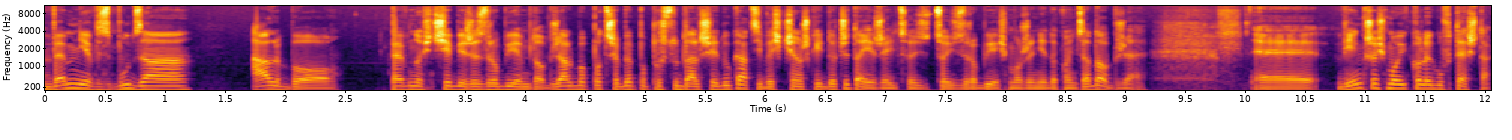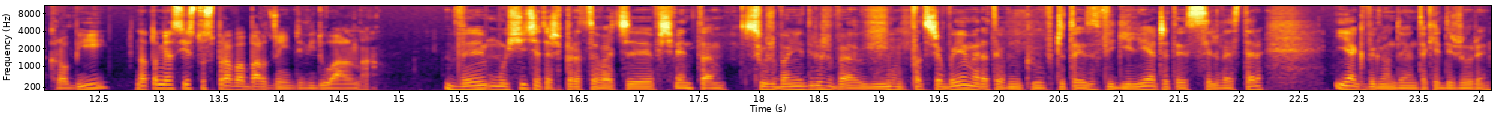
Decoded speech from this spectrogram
we mnie wzbudza albo pewność siebie, że zrobiłem dobrze, albo potrzebę po prostu dalszej edukacji. Weź książkę i doczytaj, jeżeli coś, coś zrobiłeś może nie do końca dobrze. E, większość moich kolegów też tak robi, natomiast jest to sprawa bardzo indywidualna. Wy musicie też pracować e, w święta. Służba, nie drużba. Potrzebujemy ratowników, czy to jest Wigilia, czy to jest Sylwester. Jak wyglądają takie dyżury?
